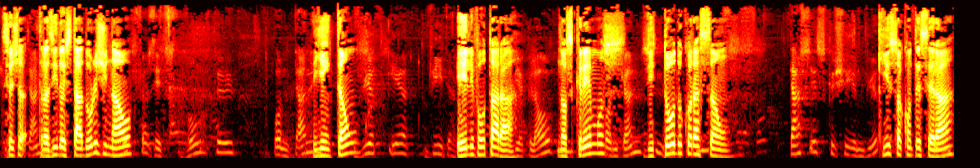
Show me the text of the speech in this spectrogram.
seja trazida ao estado original. E então ele voltará. Nós cremos de todo o coração que isso acontecerá,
